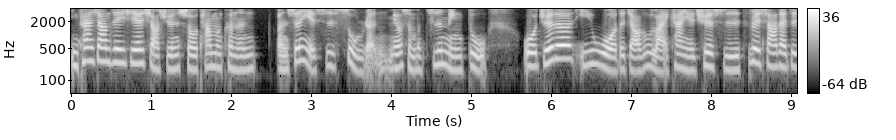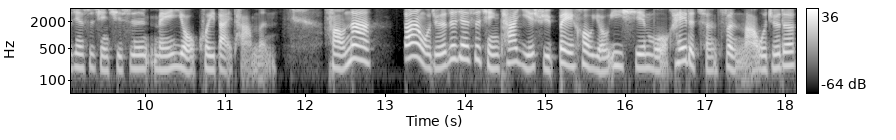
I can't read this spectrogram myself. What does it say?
你看，像这些小选手，他们可能本身也是素人，没有什么知名度。我觉得以我的角度来看，也确实瑞莎在这件事情其实没有亏待他们。好，那当然，我觉得这件事情它也许背后有一些抹黑的成分啦。我觉得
